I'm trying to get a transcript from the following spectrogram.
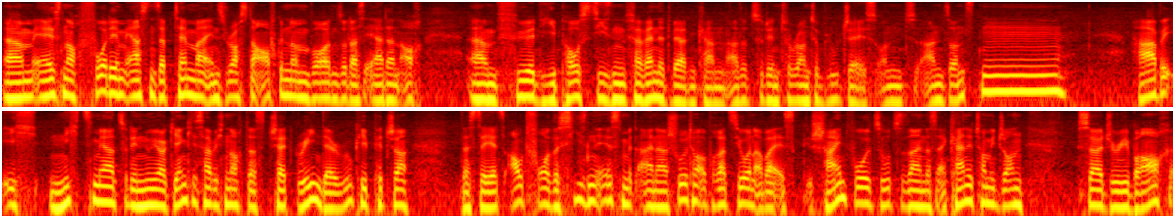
Ähm, er ist noch vor dem 1. September ins Roster aufgenommen worden, sodass er dann auch ähm, für die Postseason verwendet werden kann, also zu den Toronto Blue Jays. Und ansonsten habe ich nichts mehr. Zu den New York Yankees habe ich noch, dass Chad Green, der Rookie-Pitcher, dass der jetzt out for the season ist mit einer Schulteroperation, aber es scheint wohl so zu sein, dass er keine Tommy John Surgery braucht.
